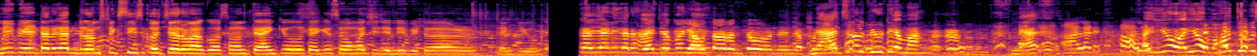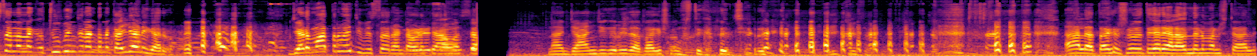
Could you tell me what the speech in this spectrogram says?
జెన్నీ పీటర్ గారు డ్రమ్ స్టిక్స్ తీసుకొచ్చారు మా కోసం. Thank you thank you so much Jenny Peter. Thank you Kalyani గారు హాయ్ చెప్పండి. అవతారంతో న్యాచురల్ బ్యూటీ అమ్మా. అయ్యో అయ్యో మొహం చూపిస్తానన్న చూపించనంటున్న కళ్యాణి గారు. జడ మాత్రమే చూపిస్తారంట ఆవిడ ఫేమస్ నా జాంజిగిరి రాధాకృష్ణమూర్తి గారు వచ్చారు. ఆ, లతాకృష్ణమూర్తి గారు ఎలా ఉందండి మన స్టాల్?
